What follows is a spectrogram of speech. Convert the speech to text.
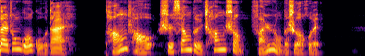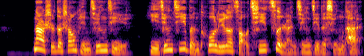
在中国古代，唐朝是相对昌盛繁荣的社会，那时的商品经济已经基本脱离了早期自然经济的形态，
